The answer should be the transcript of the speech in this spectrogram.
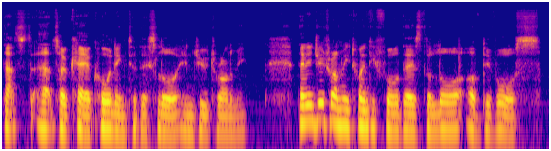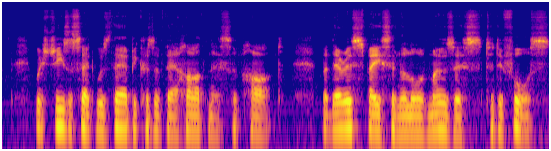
That's that's okay according to this law in Deuteronomy. Then in Deuteronomy 24 there's the law of divorce, which Jesus said was there because of their hardness of heart. But there is space in the law of Moses to divorce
